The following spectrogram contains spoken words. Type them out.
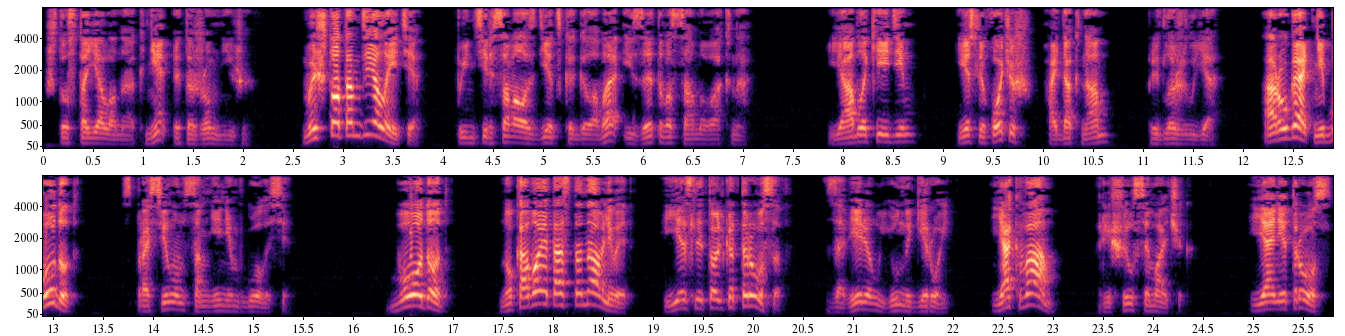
что стояла на окне этажом ниже. «Вы что там делаете?» — поинтересовалась детская голова из этого самого окна. «Яблоки едим. Если хочешь, хайда к нам», — предложил я. «А ругать не будут?» Спросил он с сомнением в голосе. «Будут! Но кого это останавливает, если только трусов?» Заверил юный герой. «Я к вам! Решился мальчик. «Я не трус»,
